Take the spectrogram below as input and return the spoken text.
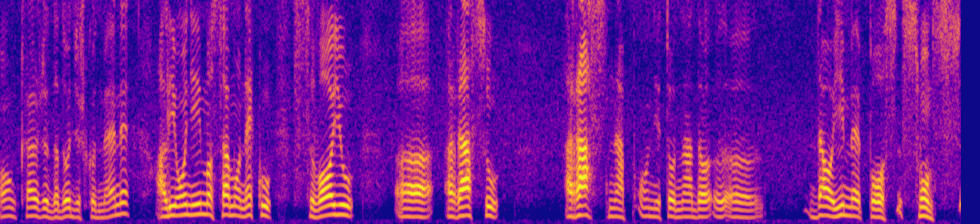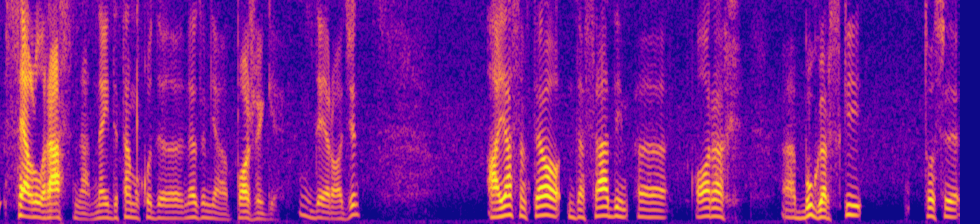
On kaže da dođeš kod mene, ali on je imao samo neku svoju rasu Rasna, on je to nadao, dao ime po svom selu Rasna, negde tamo kod, ne znam ja, Požege, gde je rođen. A ja sam hteo da sadim orah bugarski, to se,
